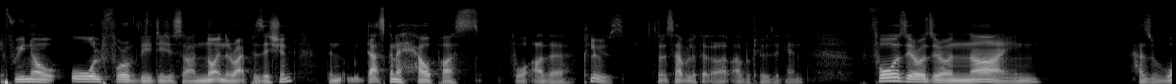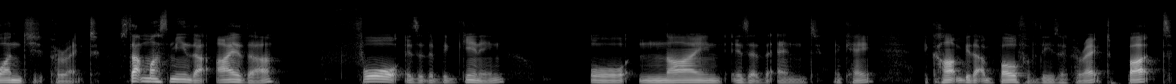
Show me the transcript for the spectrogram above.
If we know all four of these digits are not in the right position, then that's going to help us for other clues. So let's have a look at the other clues again. 4009 has one digit correct. So that must mean that either 4 is at the beginning or 9 is at the end. Okay? It can't be that both of these are correct, but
